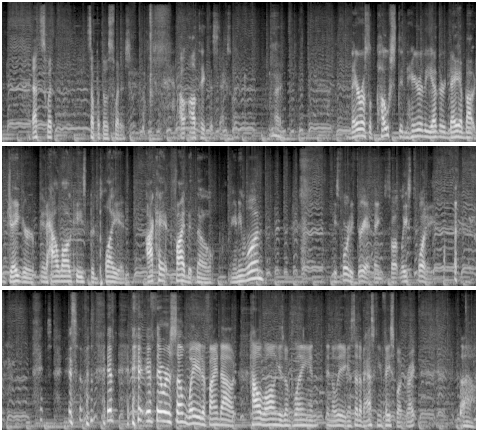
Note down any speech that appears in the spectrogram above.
That's what, what's up with those sweaters. I'll, I'll take this next one. All right. There was a post in here the other day about Jagr and how long he's been playing. I can't find it though. Anyone? He's 43, I think, so at least 20. if if there was some way to find out how long he's been playing in, in the league instead of asking Facebook, right? Oh.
